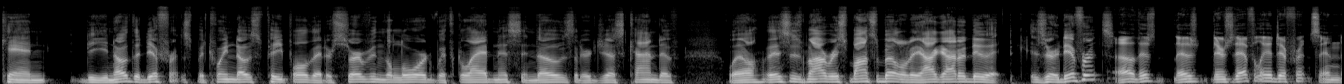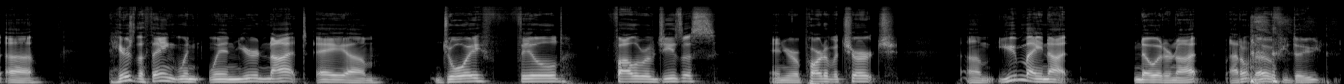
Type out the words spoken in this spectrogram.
Can do you know the difference between those people that are serving the Lord with gladness and those that are just kind of, well, this is my responsibility. I got to do it. Is there a difference? Oh, there's there's there's definitely a difference. And uh, here's the thing: when when you're not a um, joy filled follower of Jesus, and you're a part of a church, um, you may not know it or not. I don't know if you do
